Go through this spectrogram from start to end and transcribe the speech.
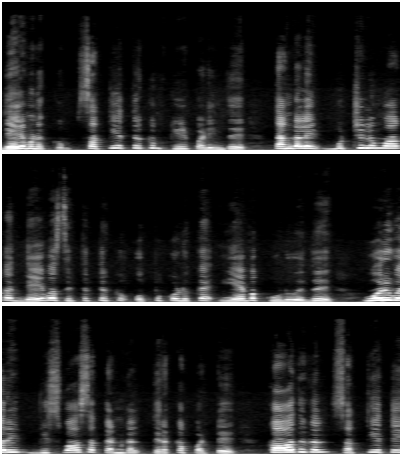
தேவனுக்கும் சத்தியத்திற்கும் கீழ்ப்படிந்து தங்களை முற்றிலுமாக தேவ சித்தத்திற்கு ஒப்புக்கொடுக்க ஏவக்கூடுவது ஒருவரின் விசுவாச கண்கள் திறக்கப்பட்டு காதுகள் சத்தியத்தை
